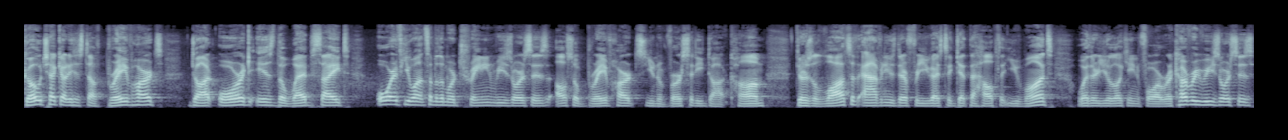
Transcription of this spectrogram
Go check out his stuff. Bravehearts.org is the website. Or if you want some of the more training resources, also braveheartsuniversity.com. There's lots of avenues there for you guys to get the help that you want, whether you're looking for recovery resources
